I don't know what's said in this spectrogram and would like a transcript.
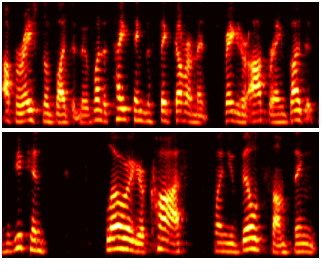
operational budget move. One of the tight things the state government's regular operating budgets is if you can lower your costs when you build something,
